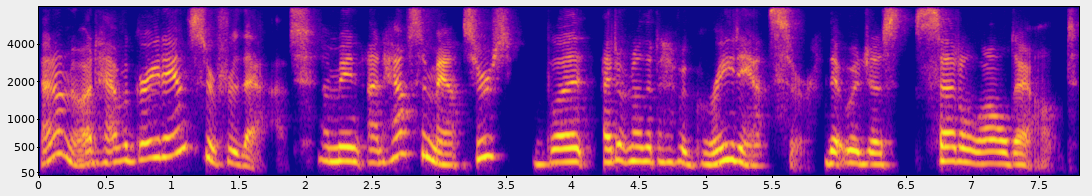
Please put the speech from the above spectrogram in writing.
I don't know. I'd have a great answer for that. I mean, I'd have some answers, but I don't know that I have a great answer that would just settle all doubt.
